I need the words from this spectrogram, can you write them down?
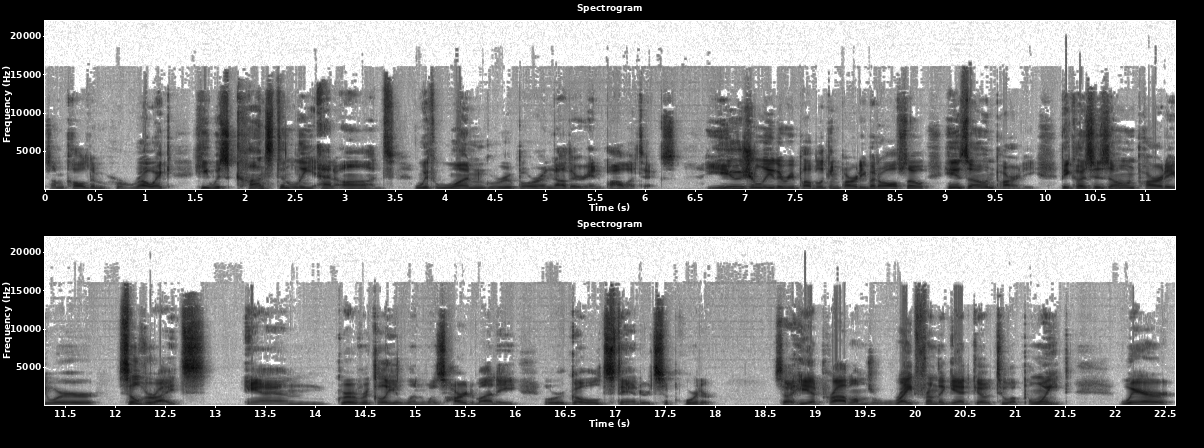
some called him heroic. He was constantly at odds with one group or another in politics. Usually the Republican Party, but also his own party, because his own party were Silverites and Grover Cleveland was hard money or gold standard supporter. So he had problems right from the get go to a point where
